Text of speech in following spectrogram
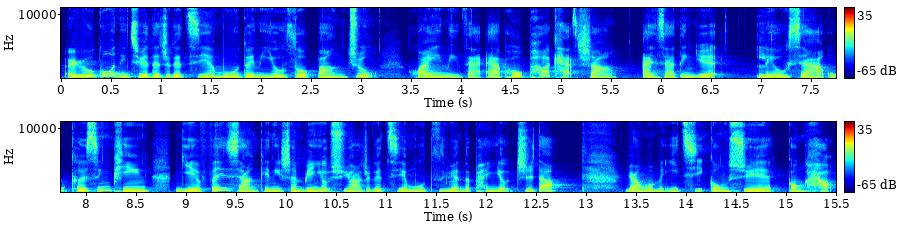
而如果你觉得这个节目对你有所帮助，欢迎你在 Apple Podcast 上按下订阅、留下五颗星评，也分享给你身边有需要这个节目资源的朋友知道，让我们一起共学共好。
